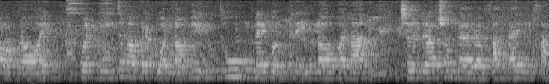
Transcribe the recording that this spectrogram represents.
กอกน้อย วันนี้จะมาประกวดร้องเพลงลูกทุ่งในบทเพลงรอพละ เชิญรับชมและรับฟังได้เลยค่ะ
